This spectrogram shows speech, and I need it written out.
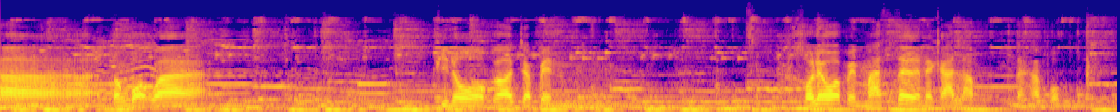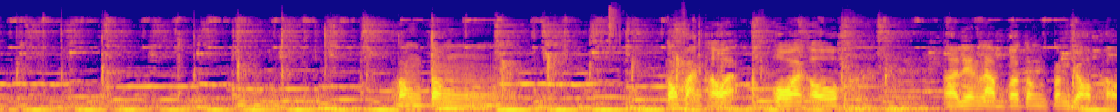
อ่าต้องบอกว่าพี่โน่ก็จะเป็น เขาเรียกว่าเป็นมาสเตอร์ในการรับนะครับผม ต้องต้องต้องฟังเขาอะเพราะว่าเขาเรื่องรำก็ต้องต้องยอมเขา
